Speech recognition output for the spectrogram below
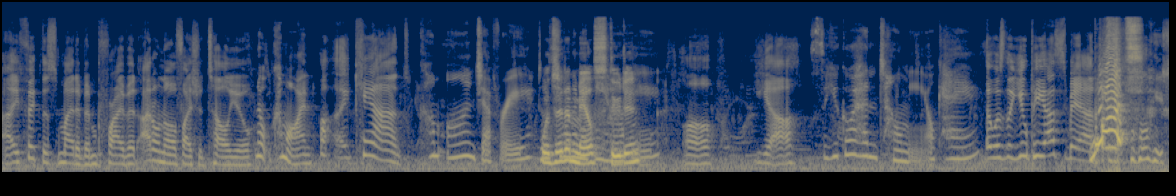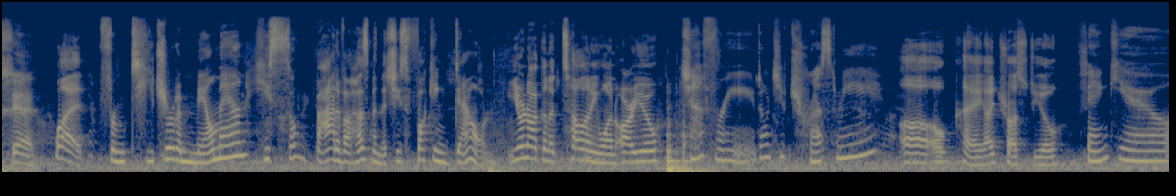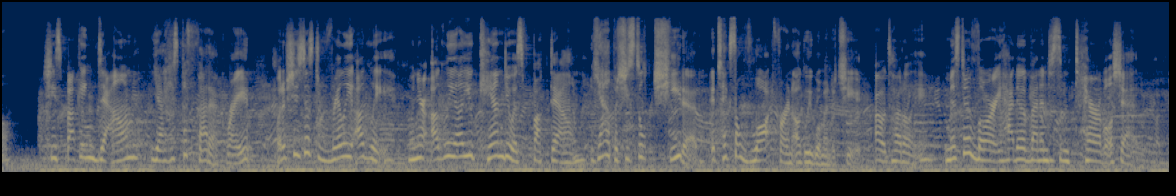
I think this might have been private. I don't know if I should tell you. No, come on. I can't. Come on, Jeffrey. Was Don't it a male student? happy? Uh, yeah. So you go ahead and tell me, okay? It was the UPS man. What? Holy shit. What? From teacher to mailman? He's so bad of a husband that she's fucking down. You're not gonna tell anyone, are you? Jeffrey, don't you trust me? Uh, okay, I trust you. Thank you. She's fucking down? Yeah, he's pathetic, right? What if she's just really ugly? When you're ugly, all you can do is fuck down. Yeah, but she still cheated. It takes a lot for an ugly woman to cheat. Oh, totally. Mr. Laurie had to have been into some terrible shit.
